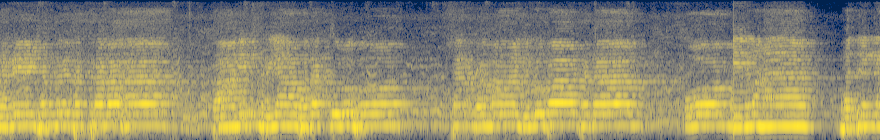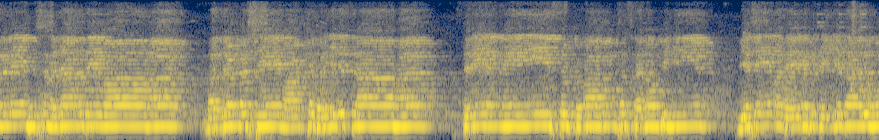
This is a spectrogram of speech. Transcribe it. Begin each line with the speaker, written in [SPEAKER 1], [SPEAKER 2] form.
[SPEAKER 1] अधरेशं वृतत्रवः तानिन्द्रियावदकुरुः सर्वमायुरुपाठदा ॐ नमः भद्रं कर्णे विष्णुनजामदेवाः भद्रं पश्येमाक्षभर्यचित्राः स्त्रीरङ्गैस्तुष्टुभागं सस्तनोभिः व्यशेम देवहितय्यदायुः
